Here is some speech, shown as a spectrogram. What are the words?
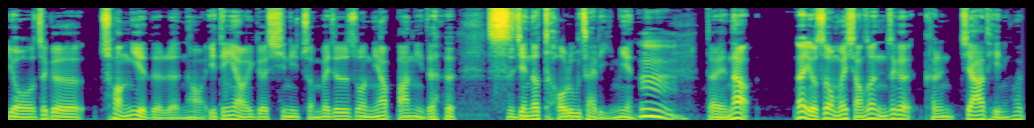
有这个创业的人哈、一定要有一个心理准备，就是说你要把你的 时间都投入在里面。嗯。对，那那有时候我们会想说，你这个可能家庭会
